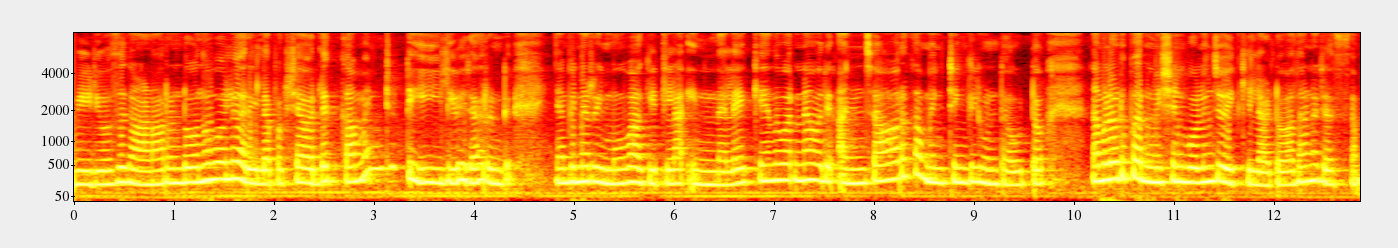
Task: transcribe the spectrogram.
വീഡിയോസ് കാണാറുണ്ടോ എന്ന് പോലും അറിയില്ല. പക്ഷെ അവരുടെ കമന്റ് ഡെയിലി വരാറുണ്ട്. ഞാൻ പിന്നെ റിമൂവ് ആക്കിയിട്ടില്ല. ഇന്നലെയൊക്കെ എന്ന് പറഞ്ഞാൽ ഒരു അഞ്ചാറ് കമന്റെങ്കിലും ഉണ്ടാവും കേട്ടോ. നമ്മളോട് പെർമിഷൻ പോലും ചോദിക്കില്ല കേട്ടോ. അതാണ് രസം.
